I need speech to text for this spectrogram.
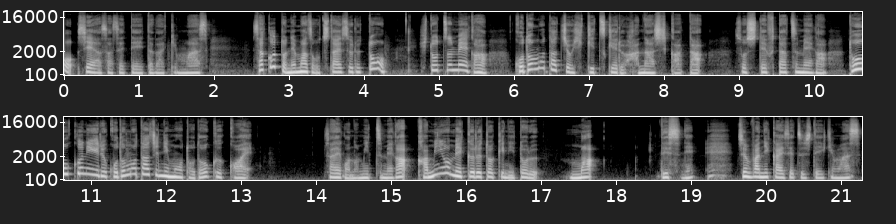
をシェアさせていただきます。サクッとねまずお伝えすると1つ目が子どもたちを引きつける話し方。そして2つ目が遠くにいる子どもたちにも届く声。最後の3つ目が紙をめくる時に取る「間」ですね。順番に解説していきます。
